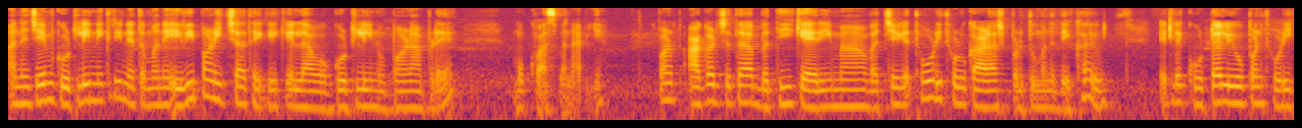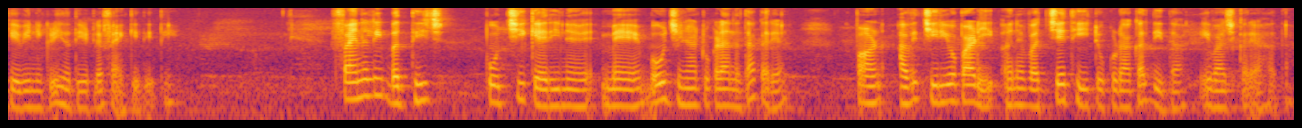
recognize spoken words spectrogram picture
અને જેમ ગોટલી નીકળીને તો મને એવી પણ ઈચ્છા થઈ ગઈ કે લાવો, ગોટલીનું પણ આપણે મુખવાસ બનાવીએ. પણ આગળ જતાં બધી કેરીમાં વચ્ચે થોડી થોડું કાળાશ પડતું મને દેખાયું. એટલે કોટલીઓ પણ થોડીક એવી નીકળી હતી એટલે ફેંકી દીધી. ફાઇનલી બધી જ પોચી કેરીને મેં બહુ ઝીણા ટુકડા નહોતા કર્યા, પણ આવી ચીરીઓ પાડી અને વચ્ચેથી ટુકડા કરી દીધા એવા જ કર્યા હતા.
